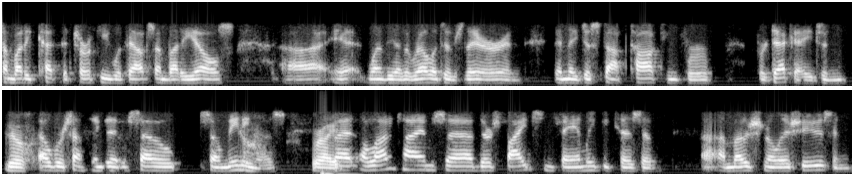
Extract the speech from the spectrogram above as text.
somebody cut the turkey without somebody else, uh, one of the other relatives there, and then they just stopped talking for for decades and no. over something that was so so meaningless. Right. But a lot of times uh, there's fights in family because of uh, emotional issues, and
